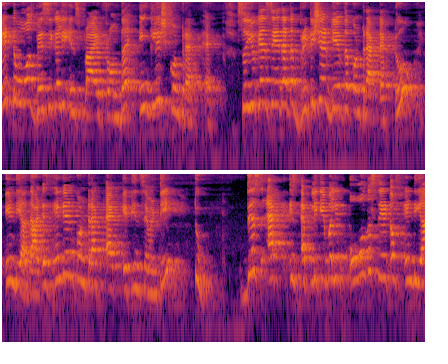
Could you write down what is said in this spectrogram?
It was basically inspired from the English Contract Act. So you can say that the Britisher gave the Contract Act to India. That is Indian Contract Act 1872. This act is applicable in all the state of India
